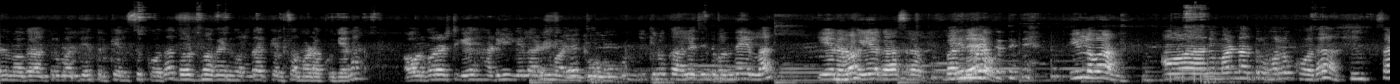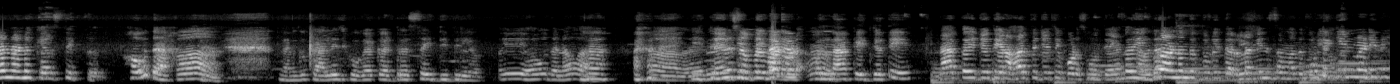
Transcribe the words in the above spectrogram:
ಸಣ್ಣ ಮಗ ಅಂತೂ ಮಂದಿ ಹತ್ರ ಕೆಲ್ಸಕ್ಕೆ ಹೋದ ದೊಡ್ಡ ಮಗ ಇನ್ ಹೊಲ್ದಾಗ ಕೆಲಸ ಮಾಡಕ್ ಹೋಗ್ಯಾನ? ಅವ್ರ ಬರೋಷ್ಟಿಗೆ ಅಡಿಗೆಲ್ಲ ಅಡಿ ಮಾಡಿ ಕಾಲೇಜಿಂದ ಬಂದೇ ಇಲ್ಲ. ಏನ ಕೈಯಾಗ ಆಸರ ಬಂದೆ. ಇಲ್ಲವಾ ನಿಮ್ಮ ಅಣ್ಣ ಅಂತೂ ಹೊಲಕ್ ಹೋದ. ಸಣ್ಣ ಅಣ್ಣ ಕೆಲ್ಸ ಸಿಕ್ತು ಹೌದಾ? ಹಾ. ನನಗೂ ಕಾಲೇಜ್ಗೆ ಹೋಗಾಕ ಡ್ರೆಸ್ ಇದ್ದಿದ್ದಿಲ್ಲ. ಅಯ್ಯೋ ಹೌದಾ ಇದ್ದಿದ್ರೆ ನಾಲ್ಕೈದು ಜೊತೆ. ನಾಲ್ಕೈದು ಜೊತೆ ಏನೋ ಹತ್ತು ಜೊತೆ ಕೊಡಿಸ್ಕೊಂತ ಯಾಕಂದ್ರೆ ಇಬ್ರು ಅಣ್ಣಂದ ದುಡಿತಾರಲ್ಲ ಲಗಿನ ಸಂಬಂಧ ದುಡಿ ಊಟಕ್ಕೆ ಏನ್ ಮಾಡಿದಿ?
